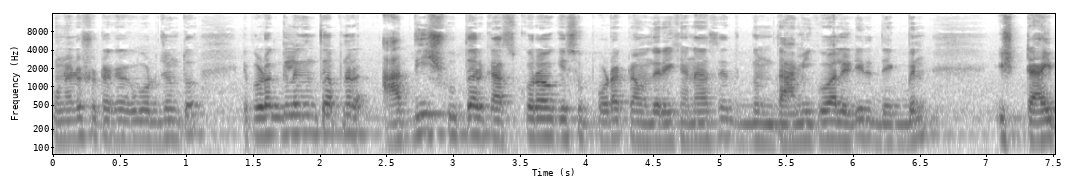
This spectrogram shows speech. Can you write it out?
পনেরোশো টাকা পর্যন্ত। এই প্রোডাক্টগুলো কিন্তু আপনার আদি সুতার কাজ করাও কিছু প্রোডাক্ট আমাদের এখানে আছে, একদম দামি কোয়ালিটির দেখবেন স্টাইপ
